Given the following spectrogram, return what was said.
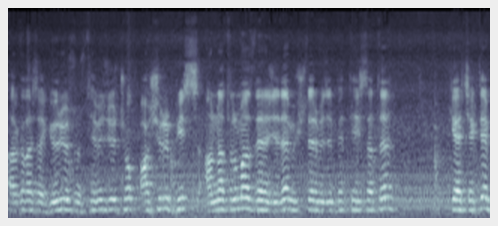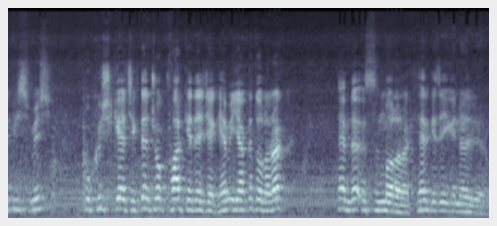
arkadaşlar görüyorsunuz temizliyor. Çok aşırı pis. Anlatılmaz derecede müşterimizin pet tesisatı gerçekten pismiş. Bu kış gerçekten çok fark edecek. Hem yakıt olarak hem de ısınma olarak. Herkese iyi günler diliyorum.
